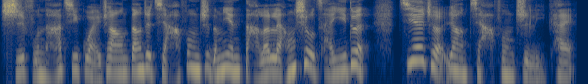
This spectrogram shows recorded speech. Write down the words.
师傅拿起拐杖，当着贾凤志的面打了梁秀才一顿，接着让贾凤志离开。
